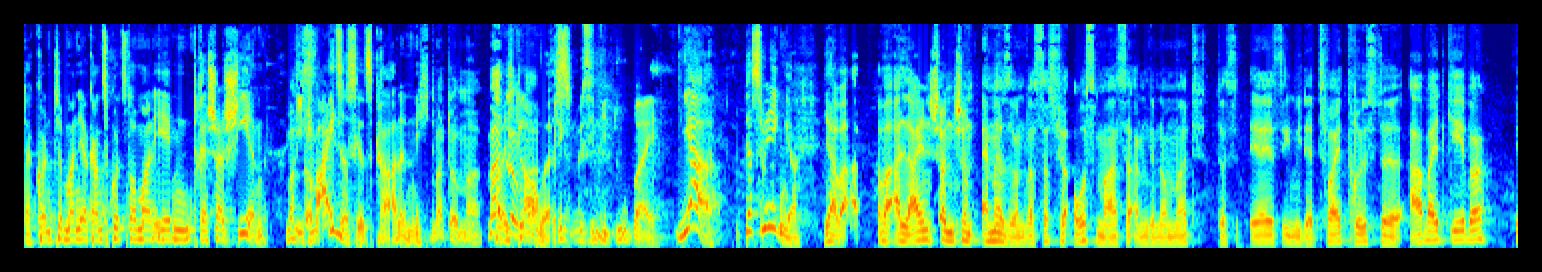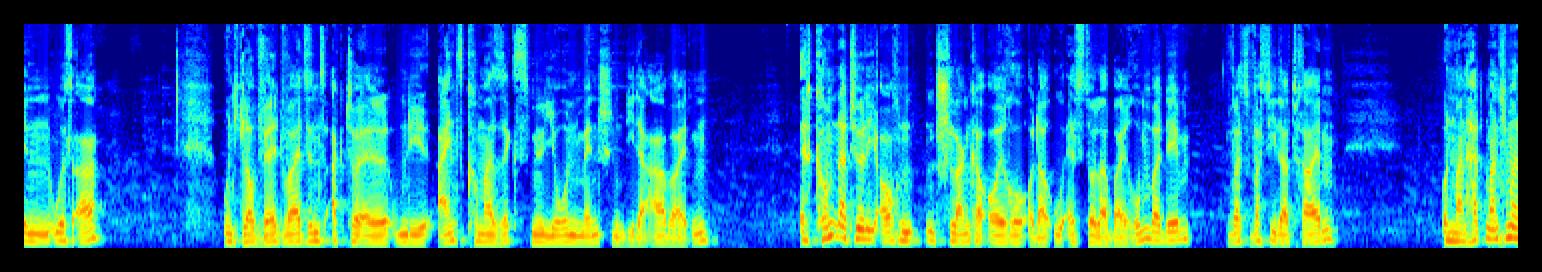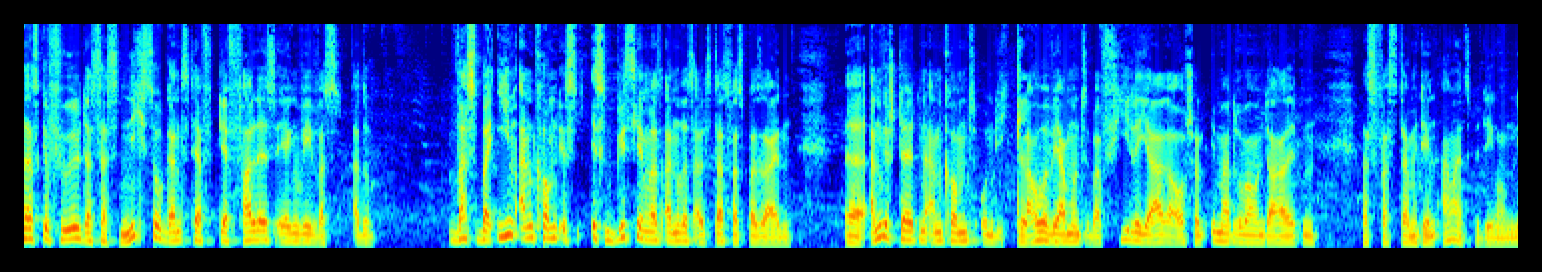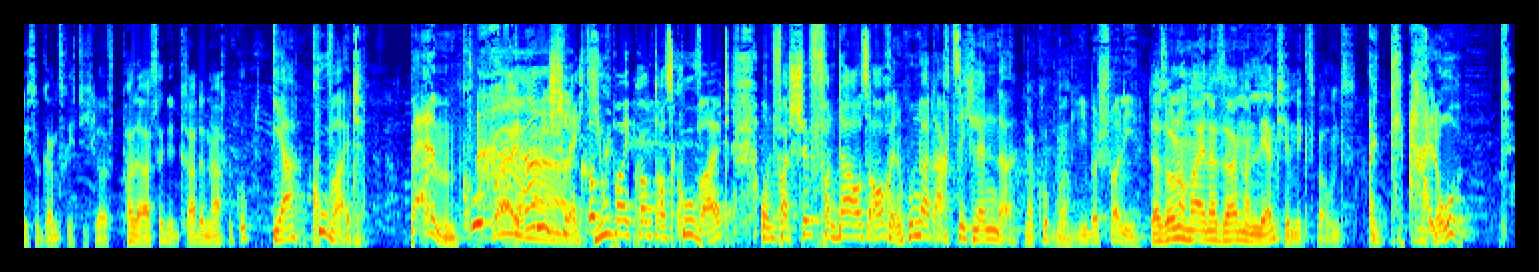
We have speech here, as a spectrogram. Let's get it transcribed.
Da könnte man ja ganz kurz noch mal eben recherchieren. Mach ich doch. weiß es jetzt gerade nicht. Warte mal. Aber Warte ich glaube Klingt es. ein bisschen wie Dubai. Ja, deswegen ja. Ja, aber, aber allein schon, schon Amazon, was das für Ausmaße angenommen hat, dass er ist irgendwie der zweitgrößte Arbeitgeber in den USA. Und ich glaube, weltweit sind es aktuell um die 1,6 Millionen Menschen, die da arbeiten. Es kommt natürlich auch ein, ein schlanker Euro oder US-Dollar bei rum bei dem, was, was die da treiben. Und man hat manchmal das Gefühl, dass das nicht so ganz der, der Fall ist, irgendwie, was, also, was bei ihm ankommt, ist, ist ein bisschen was anderes als das, was bei seinen äh, Angestellten ankommt. Und ich glaube, wir haben uns über viele Jahre auch schon immer drüber unterhalten, was, was da mit den Arbeitsbedingungen nicht so ganz richtig läuft. Palle, hast du gerade nachgeguckt? Ja, Kuwait. Bam. Kuwait. Gar nicht schlecht. Ubuy kommt aus Kuwait und verschifft von da aus auch in 180 Länder. Na, guck mal. Lieber Scholli. Da soll noch mal einer sagen, man lernt hier nichts bei uns. Äh, hallo?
